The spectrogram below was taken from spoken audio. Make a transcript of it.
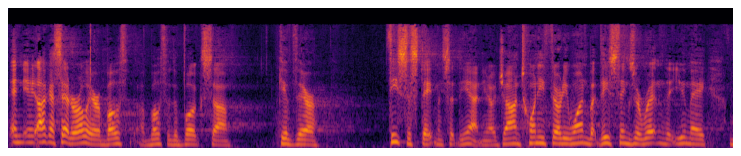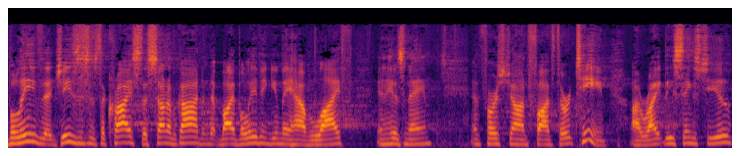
And like I said earlier, both, both of the books uh, give their thesis statements at the end. You know, John 20, 31, but these things are written that you may believe that Jesus is the Christ, the Son of God, and that by believing you may have life in his name. And 1 John 5, 13, I write these things to you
